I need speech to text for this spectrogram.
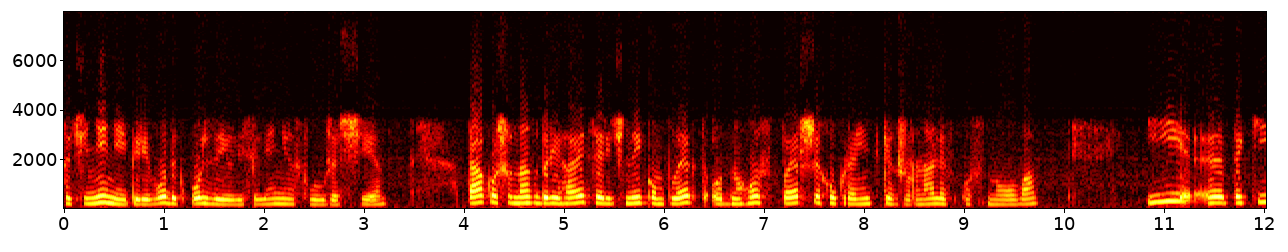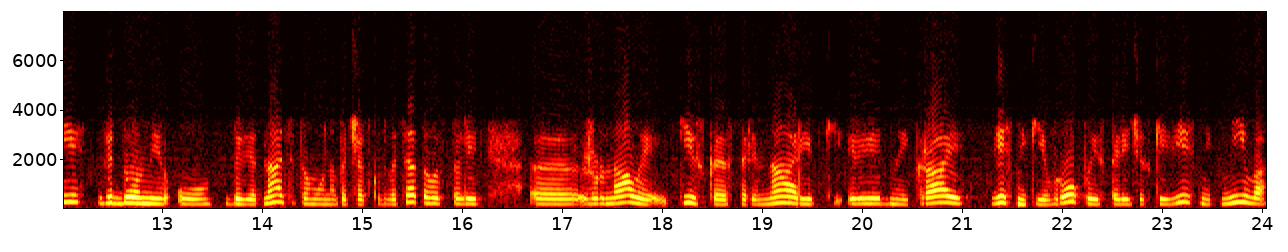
сочинення і переводи к пользі і увеселенню служащие. Також у нас зберігається річний комплект одного з перших українських журналів Основа. І е, такі відомі у 19-му, на початку 20-го століть е, журнали Київська старина, Рідний край, Вісник Європи, Історичний вісник, Ніва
